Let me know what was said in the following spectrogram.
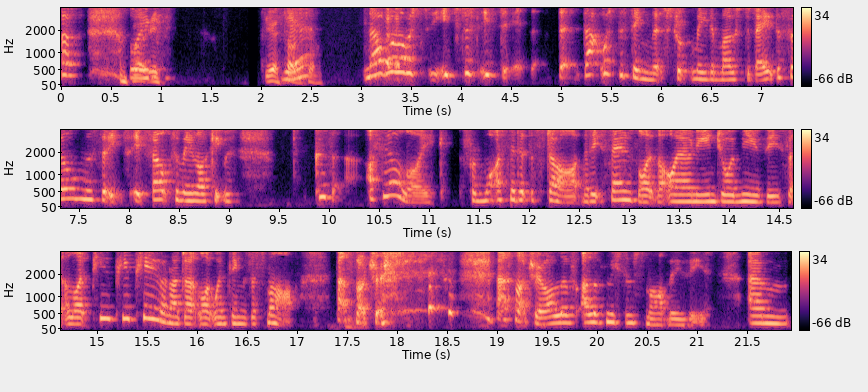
yeah. Like, it's yeah, sorry, Yeah. no, So- well, I was. It's just it's it, that, that was the thing that struck me the most about the film was that it, it felt to me like it was because I feel like from what I said at the start that it sounds like that I only enjoy movies that are like pew pew pew and I don't like when things are smart. That's not true. That's not true. I love I love me some smart movies. Um,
